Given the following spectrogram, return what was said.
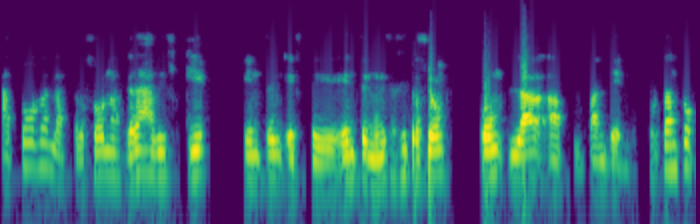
a todas las personas graves que entren, este, entren en esa situación con la ah, pandemia. Por tanto,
